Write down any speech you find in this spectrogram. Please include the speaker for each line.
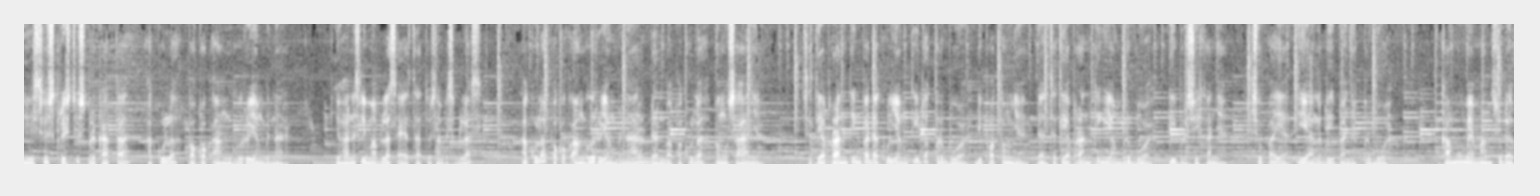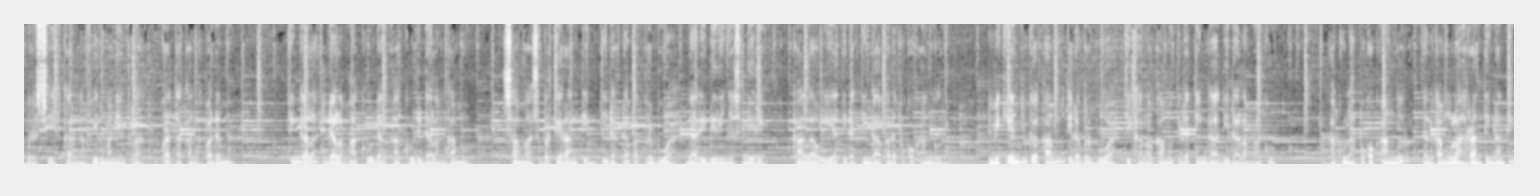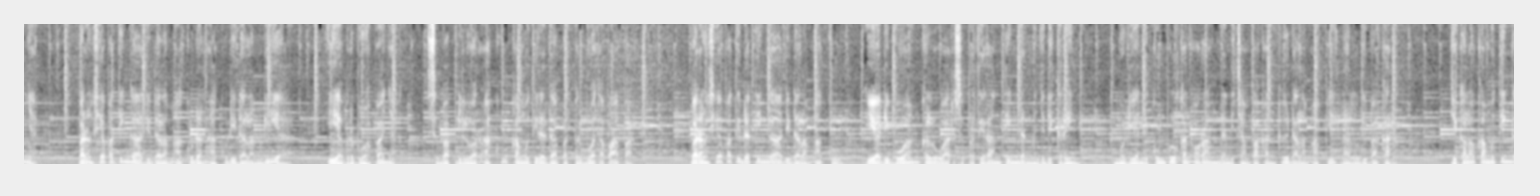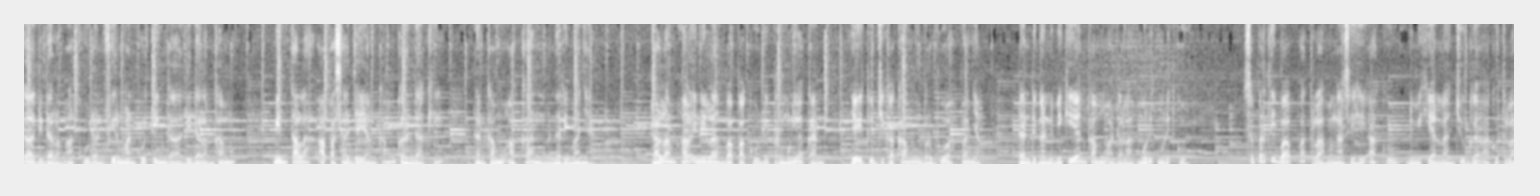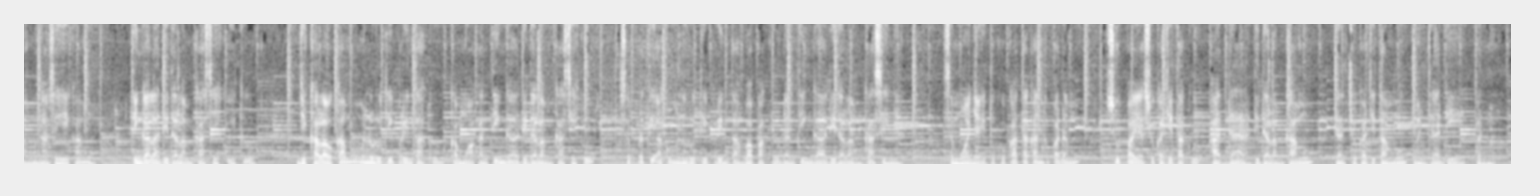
Speaker 1: Yesus Kristus berkata, Akulah pokok anggur yang benar. Yohanes 15 ayat 1 sampai 11. Akulah pokok anggur yang benar dan Bapakulah pengusahanya. Setiap ranting padaku yang tidak berbuah dipotongnya dan setiap ranting yang berbuah dibersihkannya supaya ia lebih banyak berbuah. Kamu memang sudah bersih karena firman yang telah kukatakan kepadamu. Tinggallah di dalam aku dan aku di dalam kamu sama seperti ranting tidak dapat berbuah dari dirinya sendiri kalau ia tidak tinggal pada pokok anggur. Demikian juga kamu tidak berbuah jikalau kamu tidak tinggal di dalam aku. Akulah pokok anggur dan kamulah ranting-rantingnya. Barang siapa tinggal di dalam aku dan aku di dalam dia, ia berbuah banyak. Sebab di luar aku kamu tidak dapat berbuat apa-apa. Barang siapa tidak tinggal di dalam aku, ia dibuang keluar seperti ranting dan menjadi kering, kemudian dikumpulkan orang dan dicampakkan ke dalam api lalu dibakar. Jikalau kamu tinggal di dalam aku dan firmanku tinggal di dalam kamu, mintalah apa saja yang kamu kehendaki dan kamu akan menerimanya. Dalam hal inilah Bapakku dipermuliakan, yaitu jika kamu berbuah banyak, dan dengan demikian kamu adalah murid-muridku. Seperti Bapa telah mengasihi aku, demikianlah juga aku telah mengasihi kamu. Tinggallah di dalam kasihku itu. Jikalau kamu menuruti perintahku, kamu akan tinggal di dalam kasihku, seperti aku menuruti perintah Bapakku dan tinggal di dalam kasihnya. Semuanya itu kukatakan kepadamu, supaya sukacitaku ada di dalam kamu dan sukacitamu menjadi penuh.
